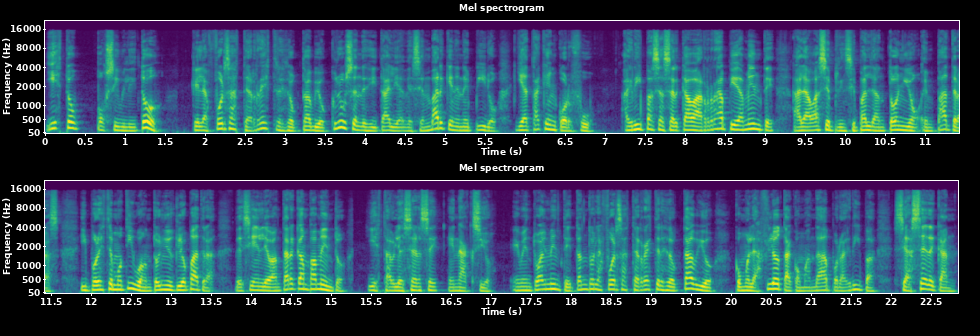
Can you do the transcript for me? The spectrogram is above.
y esto posibilitó que las fuerzas terrestres de Octavio crucen desde Italia, desembarquen en Epiro y ataquen Corfú. Agripa se acercaba rápidamente a la base principal de Antonio en Patras, y por este motivo Antonio y Cleopatra deciden levantar campamento y establecerse en Axio. Eventualmente, tanto las fuerzas terrestres de Octavio como la flota comandada por Agripa se acercan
